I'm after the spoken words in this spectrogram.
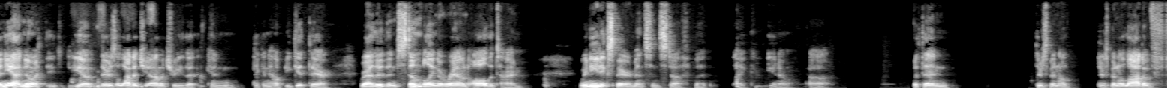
and yeah no I, yeah there's a lot of geometry that can that can help you get there rather than stumbling around all the time. We need experiments and stuff, but like, you know, uh, but then there's been a there's been a lot of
